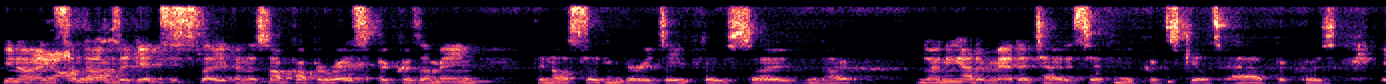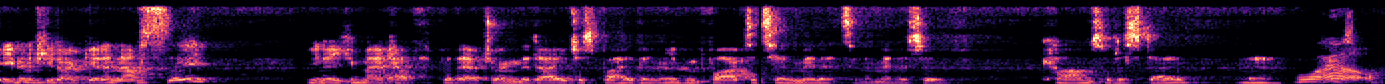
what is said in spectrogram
you know, and Yeah, I'm sometimes not- they get to sleep and it's not proper rest because, I mean, they're not sleeping very deeply. So, you know, learning how to meditate is definitely a good skill to have because even if you don't get enough sleep, you know, you can make up for that during the day just by having even five to 10 minutes in a meditative, calm sort of state. Yeah. Wow.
